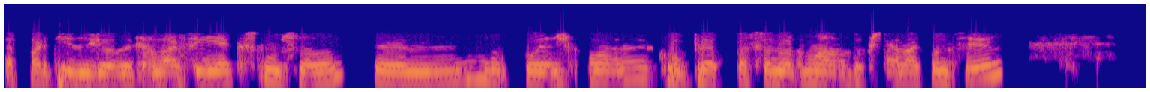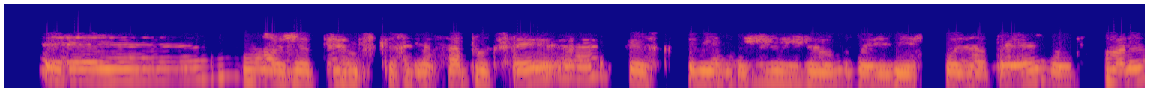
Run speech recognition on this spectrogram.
a, partir do jogo acabar sim é que se começou um, depois com a, com a preocupação normal do que estava a acontecer eh, nós já temos que regressar porque sei, penso que teríamos jogo dois dias depois ou três, ou fora.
